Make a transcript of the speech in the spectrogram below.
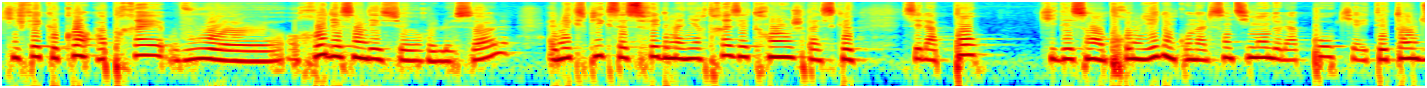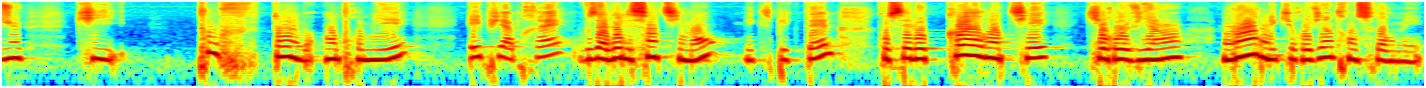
qui fait que quand après vous euh, redescendez sur le sol, elle m'explique que ça se fait de manière très étrange parce que c'est la peau qui descend en premier. Donc on a le sentiment de la peau qui a été tendue, qui, pouf, tombe en premier. Et puis après, vous avez le sentiment, m'explique-t-elle, que c'est le corps entier qui revient lourd, mais qui revient transformé.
